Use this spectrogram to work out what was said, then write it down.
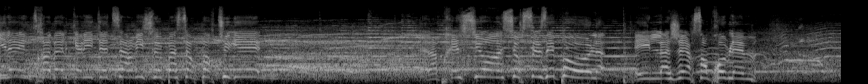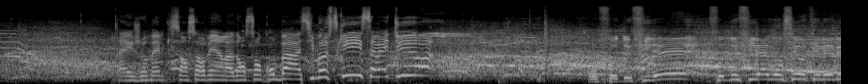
il a une très belle qualité de service le passeur portugais. Hein, sur ses épaules et il la gère sans problème. Allez, Jomel qui s'en sort bien là dans son combat. Simovski, ça va être dur. Oh, faute de filet, faute de filet annoncée au TVB.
